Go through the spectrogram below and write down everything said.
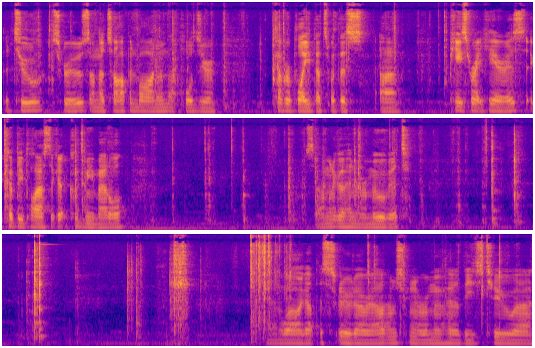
the two screws on the top and bottom that holds your cover plate. That's what this uh, piece right here is. It could be plastic, it could be metal. So I'm gonna go ahead and remove it. And while I got the screwdriver out, I'm just gonna remove these two, uh,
